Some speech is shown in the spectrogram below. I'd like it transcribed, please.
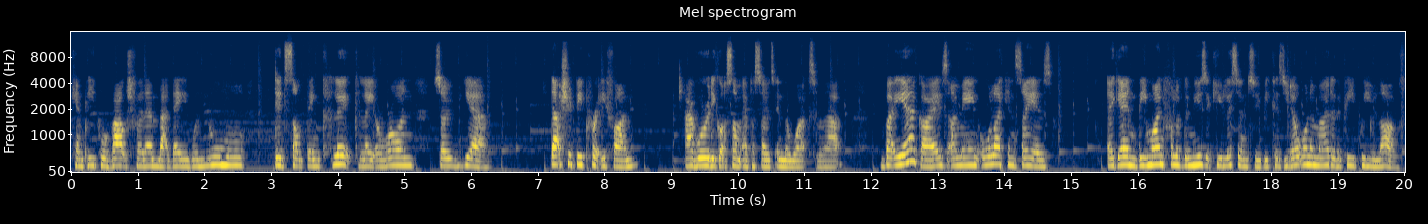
Can people vouch for them that they were normal? Did something click later on? So, yeah, that should be pretty fun. I've already got some episodes in the works for that. But yeah, guys, I mean, all I can say is Again, be mindful of the music you listen to because you don't want to murder the people you love.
